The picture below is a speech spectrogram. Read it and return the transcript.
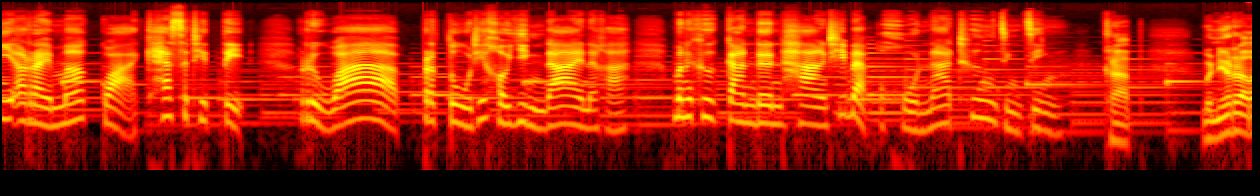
มีอะไรมากกว่าแค่สถิติ หรือว่าประตูที่เขายิงได้นะคะ มันคือการเดินทางที่แบบ โอ้โห น่าทึ่งจริงครับ วันนี้เรา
